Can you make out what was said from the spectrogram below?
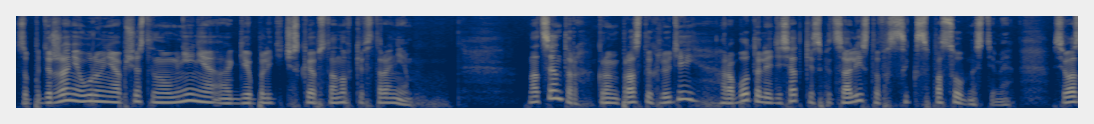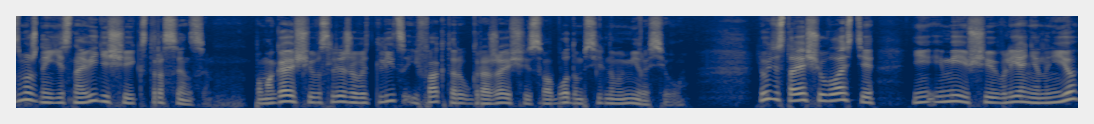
за поддержание уровня общественного мнения о геополитической обстановке в стране, на центр, кроме простых людей, работали десятки специалистов с X-способностями, всевозможные ясновидящие экстрасенсы, помогающие выслеживать лиц и факторы, угрожающие свободам сильного мира сего. Люди, стоящие у власти и имеющие влияние на нее,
